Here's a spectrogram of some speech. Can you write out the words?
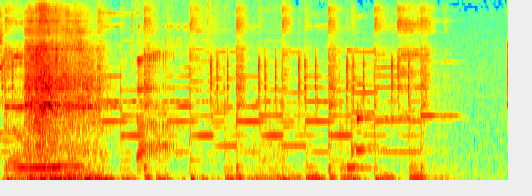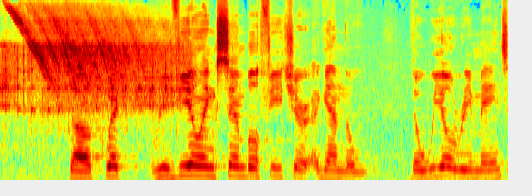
So, uh, so quick revealing symbol feature. Again, the, the wheel remains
